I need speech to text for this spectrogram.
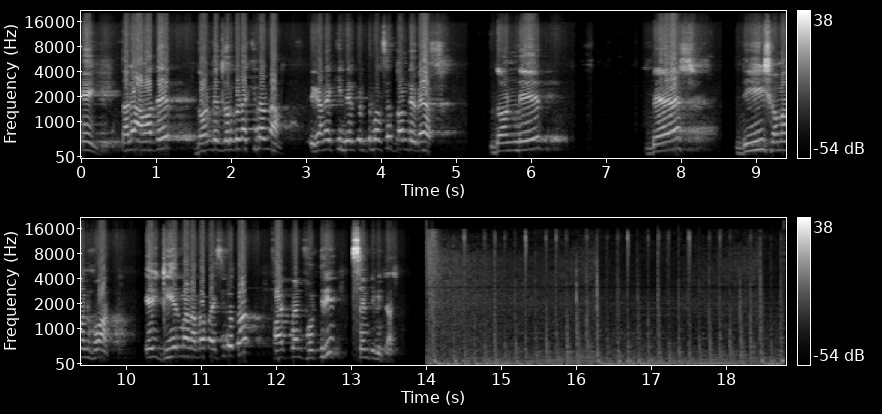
এই, তাহলে আমাদের দণ্ডের দৈর্ঘ্যটা কি নাম? এখানে কি বের করতে বলছে? দণ্ডের ব্যাস। দণ্ডের ব্যাস ডি সমান হোয়াট? এই ডি এর মান আমরা পাইছি কত? Five point four three centimetre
